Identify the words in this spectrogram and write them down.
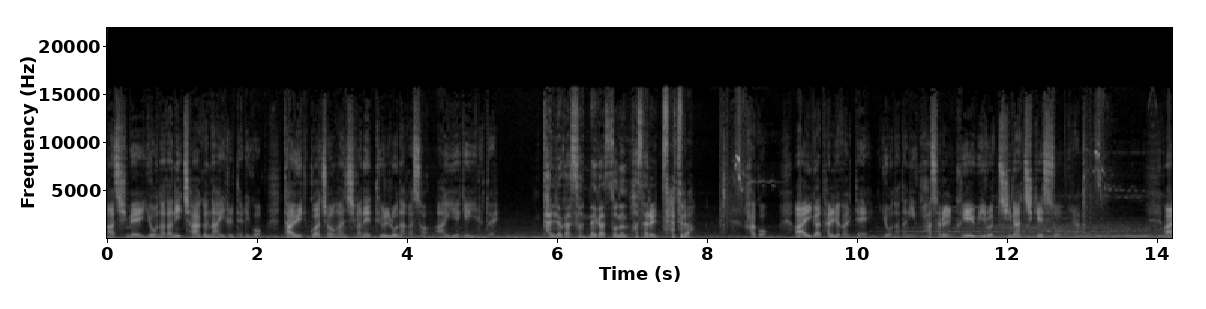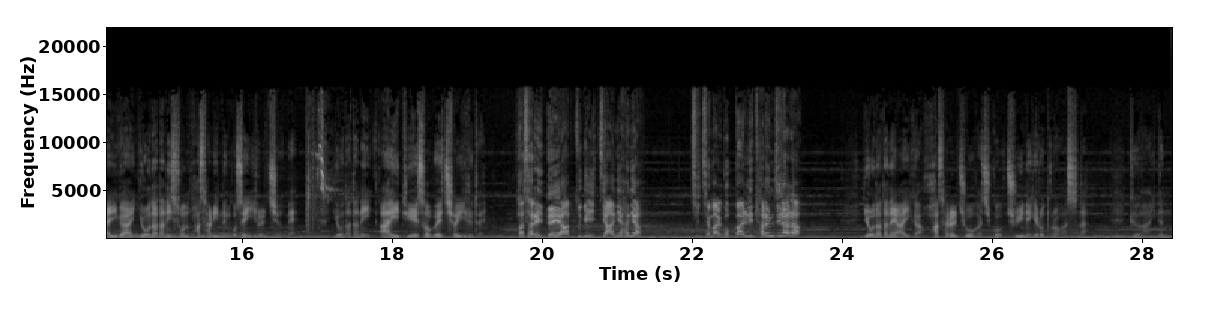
아침에 요나단이 작은 아이를 데리고 다윗과 정한 시간에 들로 나가서 아이에게 이르되 달려가서 내가 쏘는 화살을 찾으라 하고 아이가 달려갈 때 요나단이 화살을 그의 위로 지나치게 쏘니라. 아이가 요나단이 쏜 화살 있는 곳에 이를 즈음에 요나단이 아이 뒤에서 외쳐 이르되 화살이 내 앞쪽에 있지 아니하냐? 지체 말고 빨리 다름질하라. 요나단의 아이가 화살을 주워 가지고 주인에게로 돌아왔으나 그 아이는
